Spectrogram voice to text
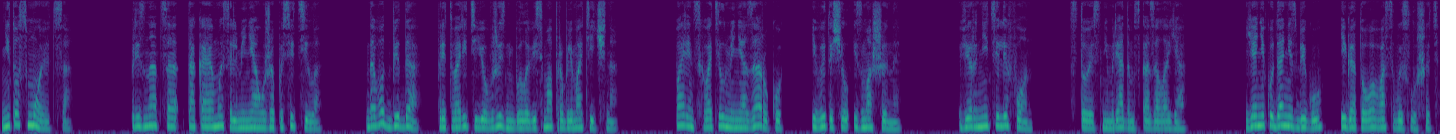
Не то смоется. Признаться, такая мысль меня уже посетила. Да вот беда, притворить ее в жизнь было весьма проблематично. Парень схватил меня за руку и вытащил из машины. Верни телефон, стоя с ним рядом, сказала я. Я никуда не сбегу и готова вас выслушать.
